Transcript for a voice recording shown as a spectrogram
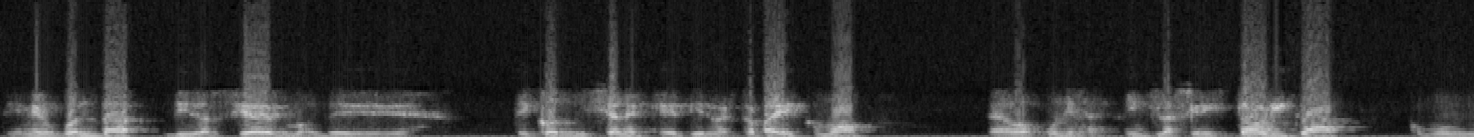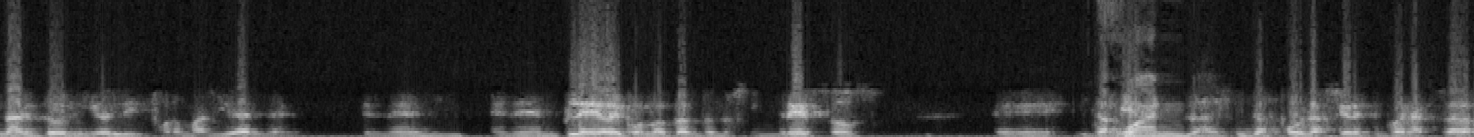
teniendo en cuenta diversidad de, condiciones que tiene nuestro país, como eh, una inflación histórica, como un alto nivel de informalidad en el, en el, empleo y por lo tanto en los ingresos. Eh, y también las distintas poblaciones que pueden acceder.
